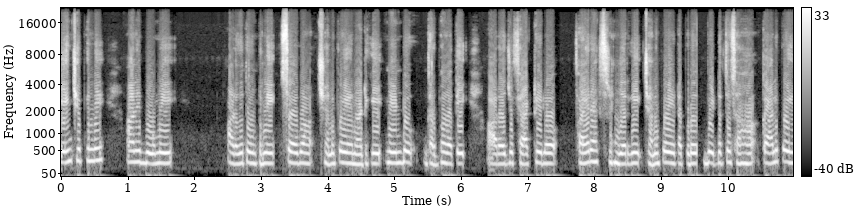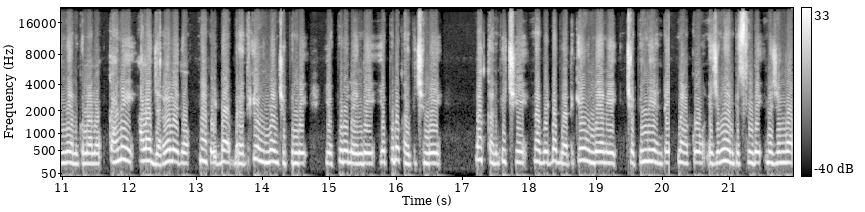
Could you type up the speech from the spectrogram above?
ఏం చెప్పింది? అని భూమి అడుగుతూ ఉంటుంది. శోభ చనిపోయే నాటికి నిండు గర్భవతి. ఆ రోజు ఫ్యాక్టరీలో ఫైర్ యాక్సిడెంట్ జరిగి చనిపోయేటప్పుడు బిడ్డతో సహా కాలిపోయింది అనుకున్నాను. కానీ అలా జరగలేదు. నా బిడ్డ బ్రతికే ఉంది అని చెప్పింది. ఎప్పుడు లేనిది ఎప్పుడు కనిపించింది? నాకు కనిపించి నా బిడ్డ బ్రతికే ఉంది అని చెప్పింది అంటే నాకు నిజమే అనిపిస్తుంది. నిజంగా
